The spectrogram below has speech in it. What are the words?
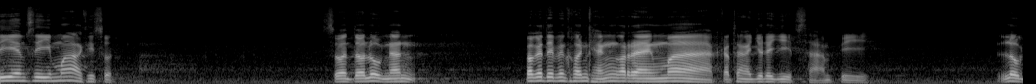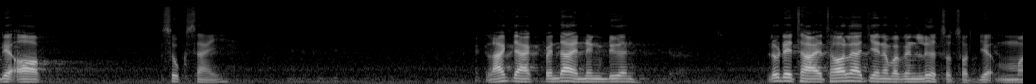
DMC มากที่สุด ส่วนตัวลูกนั้น ปกติเป็นคนแข็งแรงมากกระทั่งอายุได้ยีบสามปี ลูกได้ออกสุขใส หลังจากเป็นได้หนึ่งเดือน ลูกได้ถ่ายท้องและอาเจียนออกมาเป็นเลือดสดๆ เยอะม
